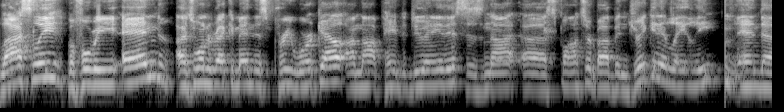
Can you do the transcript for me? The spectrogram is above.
Lastly, before we end, I just want to recommend this pre-workout. I'm not paid to do any of this. this is not uh, sponsored, but I've been drinking it lately, and uh,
